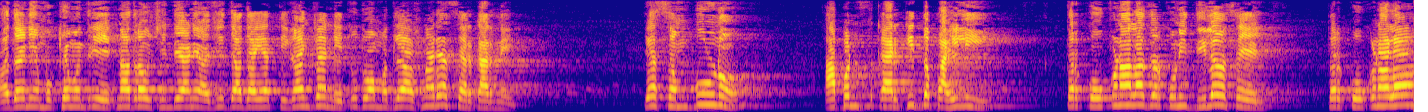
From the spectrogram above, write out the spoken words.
आदरणीय मुख्यमंत्री एकनाथराव शिंदे आणि अजितदादा या तिघांच्या नेतृत्वामधल्या असणाऱ्या सरकारने या संपूर्ण आपण कारकीर्द पाहिली तर कोकणाला जर कोणी दिलं असेल तर कोकणाला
